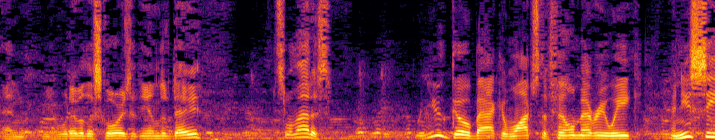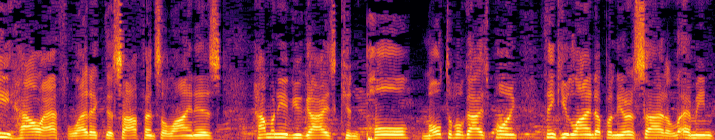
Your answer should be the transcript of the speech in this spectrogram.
And you know, whatever the score is at the end of the day, that's what matters. When you go back and watch the film every week and you see how athletic this offensive line is, how many of you guys can pull, multiple guys pulling, think you lined up on the other side? I mean,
